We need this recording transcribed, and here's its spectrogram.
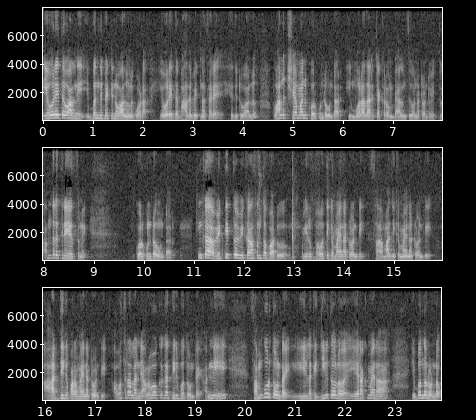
ఎవరైతే వాళ్ళని ఇబ్బంది పెట్టిన వాళ్ళని కూడా ఎవరైతే బాధ పెట్టినా సరే ఎదుటి వాళ్ళు వాళ్ళ క్షేమాన్ని కోరుకుంటూ ఉంటారు. ఈ మూలాధార చక్రం బ్యాలెన్స్గా ఉన్నటువంటి వ్యక్తులు అందరి శ్రేయస్సుని కోరుకుంటూ ఉంటారు. ఇంకా వ్యక్తిత్వ వికాసంతో పాటు వీరు భౌతికమైనటువంటి సామాజికమైనటువంటి ఆర్థికపరమైనటువంటి అవసరాలన్నీ అలవోకగా తీరిపోతూ ఉంటాయి. అన్నీ సమకూరుతూ ఉంటాయి. వీళ్ళకి జీవితంలో ఏ రకమైన ఇబ్బందులు ఉండవు.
